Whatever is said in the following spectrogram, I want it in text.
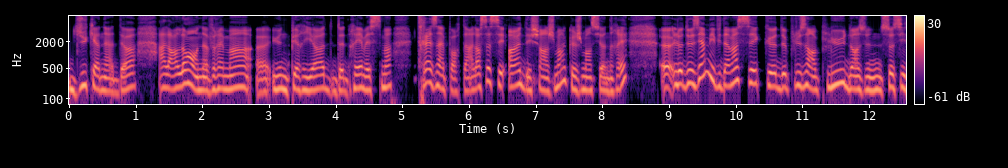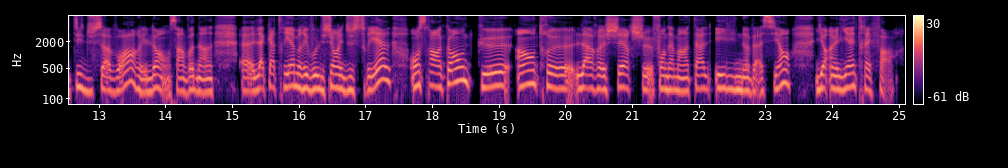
du Canada. Alors là, on a vraiment euh, eu une période de réinvestissement très important. Alors ça, c'est un des changements que je mentionnerais. Euh, le deuxième, évidemment, c'est que de plus en plus dans une société du savoir, et là, on s'en va dans euh, la quatrième révolution industrielle, on se rend compte que entre la recherche fondamentale et l'innovation, il y a un lien très fort.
